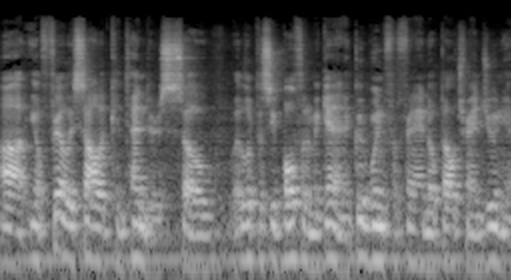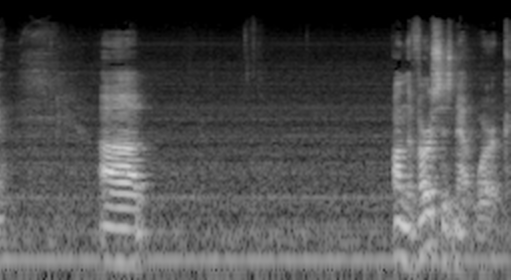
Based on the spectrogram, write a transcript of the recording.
uh, you know, fairly solid contenders. So I look to see both of them again. A good win for Fernando Beltran Jr. Uh, on the Versus Network,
